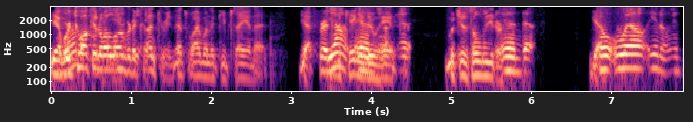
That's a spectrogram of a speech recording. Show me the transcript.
Yeah, we're talking all over the country. That's why I want to keep saying that. Yeah, Fred's yeah, the king and, of New uh, Hampshire, which is a leader. and uh, Yeah. Oh, well, you know, and,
